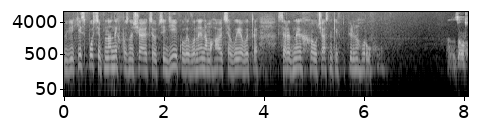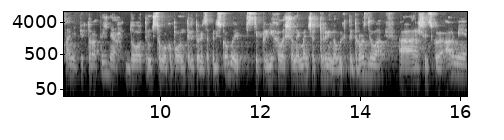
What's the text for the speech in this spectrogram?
В який спосіб на них позначаються ці дії, коли вони намагаються виявити серед них учасників підпільного руху? За останні півтора тижня до тимчасово окупованої території Запорізької області приїхали щонайменше три нових підрозділа рашистської армії,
